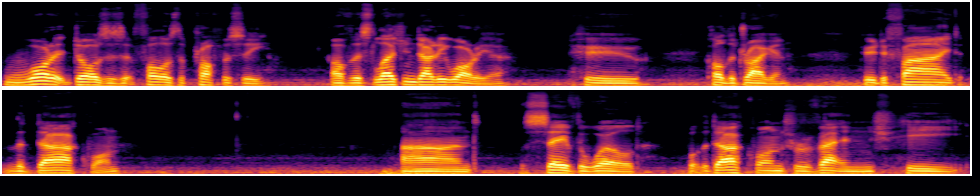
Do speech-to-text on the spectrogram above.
what it does is it follows the prophecy of this legendary warrior who, called the Dragon, who defied the Dark One and saved the world. But the Dark One's revenge, he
